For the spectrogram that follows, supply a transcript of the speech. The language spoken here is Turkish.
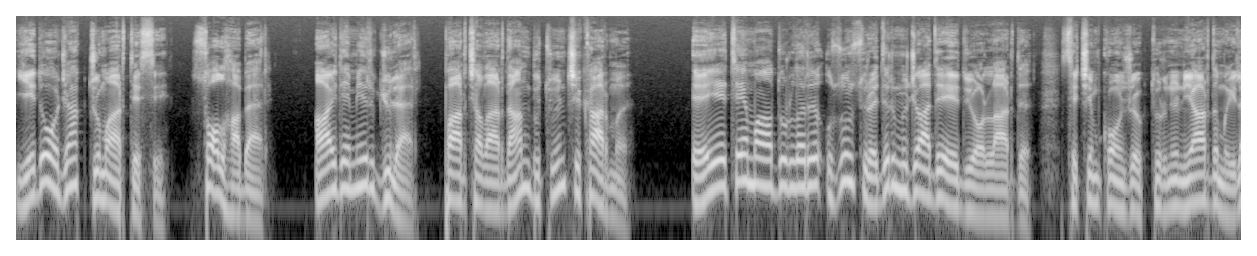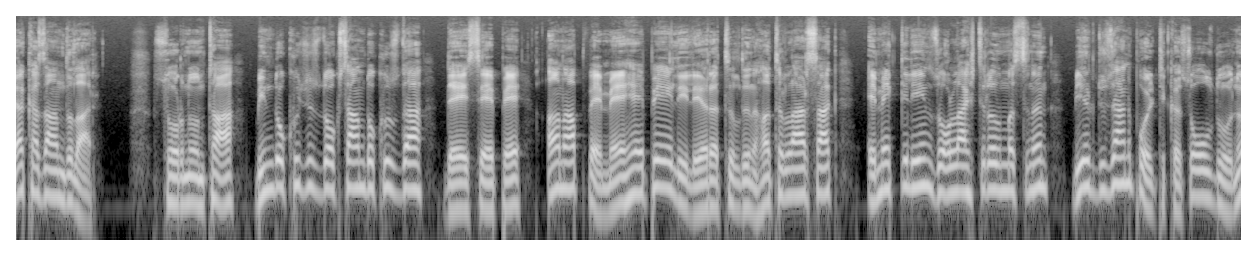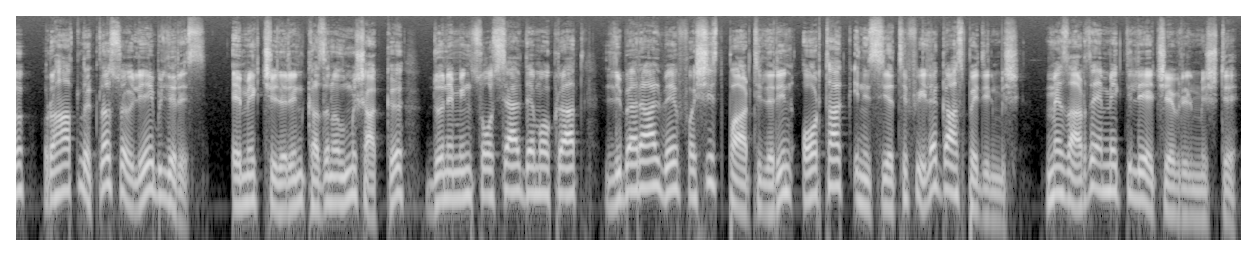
7 Ocak Cumartesi Sol Haber Aydemir Güler Parçalardan bütün çıkar mı? EYT mağdurları uzun süredir mücadele ediyorlardı. Seçim konjöktürünün yardımıyla kazandılar. Sorunun ta 1999'da DSP, ANAP ve MHP eliyle yaratıldığını hatırlarsak emekliliğin zorlaştırılmasının bir düzen politikası olduğunu rahatlıkla söyleyebiliriz. Emekçilerin kazanılmış hakkı dönemin sosyal demokrat, liberal ve faşist partilerin ortak inisiyatifiyle gasp edilmiş, mezarda emekliliğe çevrilmişti.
